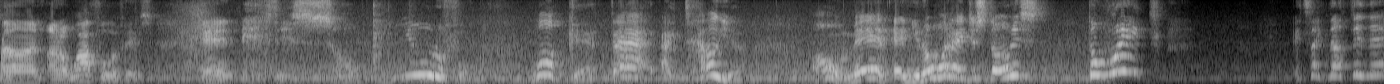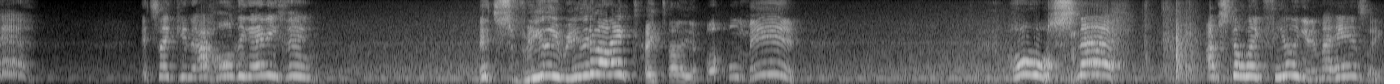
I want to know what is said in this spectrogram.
on, on a waffle of his. And it is so beautiful. Look at that. I tell you. Oh, man. And you know what I just noticed? The weight. It's like nothing there. It's like you're not holding anything. It's really, really light, I tell you. Oh, man. Oh, snap. I'm still like feeling it in my hands. Like,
